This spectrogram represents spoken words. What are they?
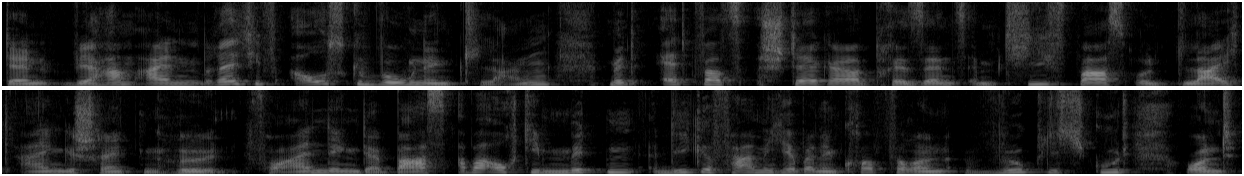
Denn wir haben einen relativ ausgewogenen Klang mit etwas stärkerer Präsenz im Tiefbass und leicht eingeschränkten Höhen. Vor allen Dingen der Bass, aber auch die Mitten, die gefallen mir hier bei den Kopfhörern wirklich gut. Und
